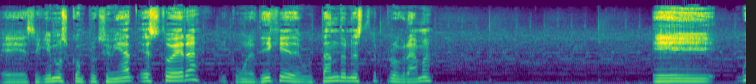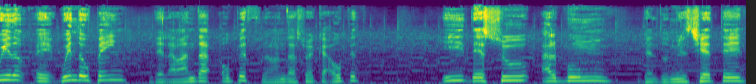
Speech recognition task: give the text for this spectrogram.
Eh, seguimos con proximidad. Esto era, y como les dije, debutando en este programa. eh, eh, Window Pane de la banda Opeth, la banda sueca Opeth. Y de su álbum del 2007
